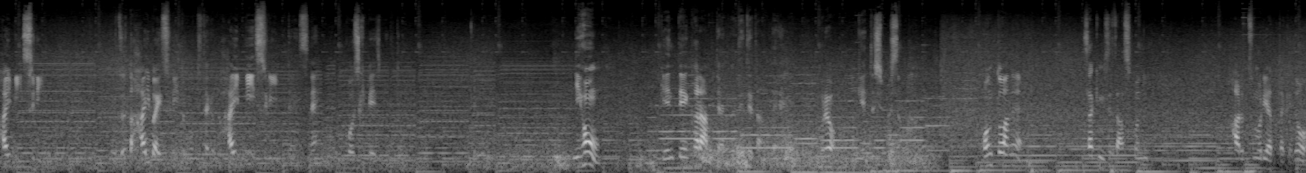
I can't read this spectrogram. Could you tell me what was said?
ハイビー3ずっとハイバイ3と思ってたけどハイビー3みたいですね。公式ページ見ると。日本限定カラーみたいなのが出てたのでこれをゲットしました。本当はねさっき見せたあそこに貼るつもりやったけど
